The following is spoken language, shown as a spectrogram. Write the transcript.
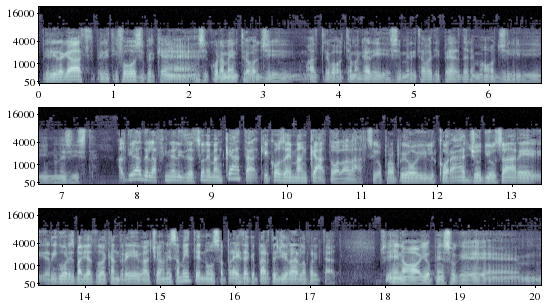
per i ragazzi, per i tifosi, perché sicuramente oggi, altre volte magari si meritava di perdere, ma oggi non esiste. Al di là della finalizzazione mancata, che cosa è mancato alla Lazio? Proprio il coraggio di osare il rigore sbagliato da Candreva? Cioè, onestamente non saprei da che parte girare la parità. Sì, no, io penso che mm,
